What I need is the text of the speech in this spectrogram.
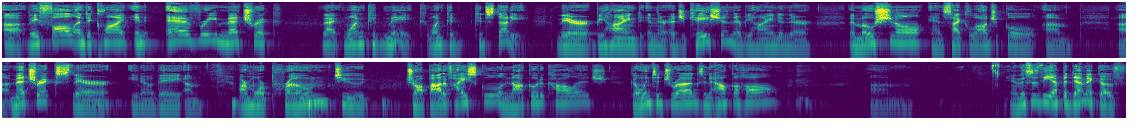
uh, they fall and decline in every metric that one could make one could could study. They're behind in their education they're behind in their emotional and psychological um, uh, metrics. They're you know they um, are more prone to drop out of high school and not go to college go into drugs and alcohol and this is the epidemic of,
